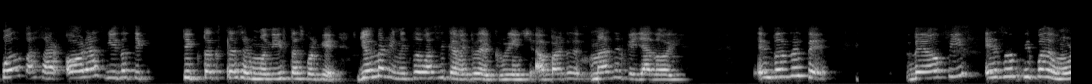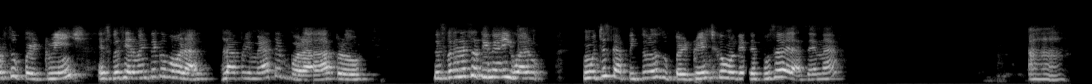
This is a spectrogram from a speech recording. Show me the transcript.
puedo pasar horas viendo TikToks tercermundistas porque yo me alimento básicamente del cringe, aparte, más del que ya doy. Entonces, te The Office es un tipo de humor super cringe, especialmente como la, la primera temporada, pero después de eso tiene igual muchos capítulos super cringe como el que te puse de la cena. Ajá.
